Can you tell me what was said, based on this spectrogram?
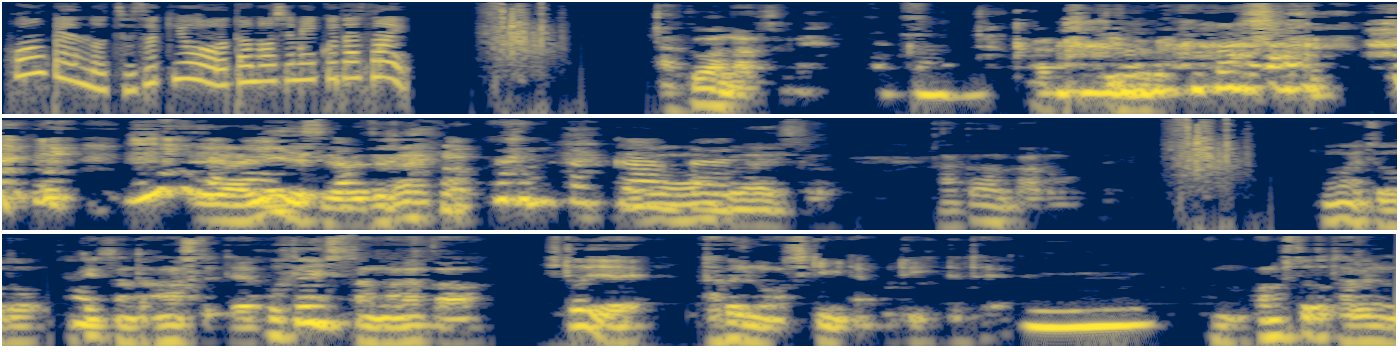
本編の続きをお楽しみください。たくあんなんですよね。っていう。いや、いいですよ、別に。たくあん食べる。悪くないですよ。たくあんかと思って。この前ちょうど、保健師さんと話してて、保健師さんがなんか、一人で食べるのが好きみたいなこと言ってて、うーんうん他の人と食べるの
